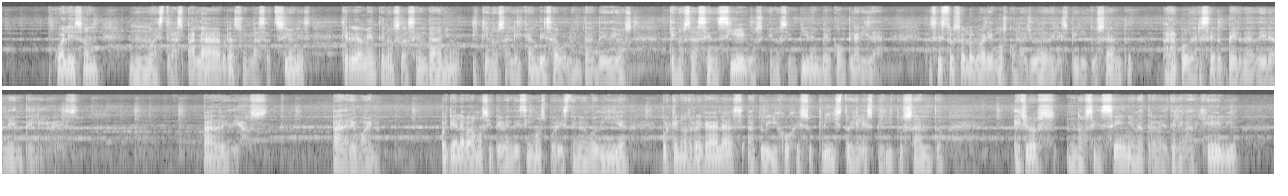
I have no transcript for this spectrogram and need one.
cuáles son nuestras palabras o las acciones que realmente nos hacen daño y que nos alejan de esa voluntad de Dios que nos hacen ciegos, que nos impiden ver con claridad. Pues esto solo lo haremos con la ayuda del Espíritu Santo para poder ser verdaderamente libres. Padre Dios, Padre bueno, hoy te alabamos y te bendecimos por este nuevo día, porque nos regalas a tu Hijo Jesucristo y el Espíritu Santo. Ellos nos enseñan a través del Evangelio,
